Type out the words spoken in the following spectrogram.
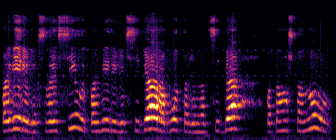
поверили в свои силы, поверили в себя, работали над себя, потому что, ну,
